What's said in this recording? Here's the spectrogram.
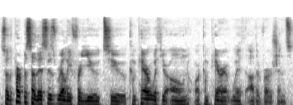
So the purpose of this is really for you to compare it with your own or compare it with other versions.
